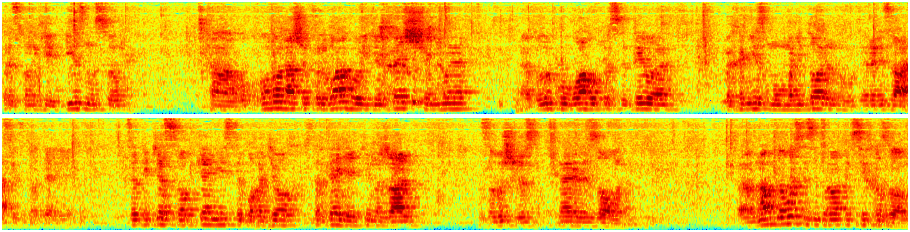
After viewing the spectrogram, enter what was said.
представників бізнесу. Головною нашою перевагою є те, що ми е, велику увагу присвятили механізму моніторингу і реалізації стратегії. Це таке слабке місце багатьох стратегій, які, на жаль, залишились нереалізованими. Е, Нам вдалося зібрати всіх разом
